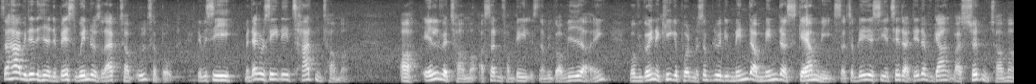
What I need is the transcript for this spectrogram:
Så har vi det, der hedder det bedste Windows Laptop Ultrabook. Det vil sige, men der kan du se, det er 13 tommer og 11 tommer, og sådan fremdeles, når vi går videre, ikke? Hvor vi går ind og kigger på dem, og så bliver de mindre og mindre skærmvis. Altså det, jeg siger til dig, det der gang var 17 tommer,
